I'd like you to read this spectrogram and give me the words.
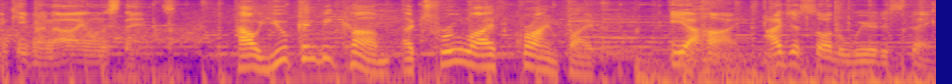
in keeping an eye on the stands. How you can become a true life crime fighter. Yeah, hi. I just saw the weirdest thing.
